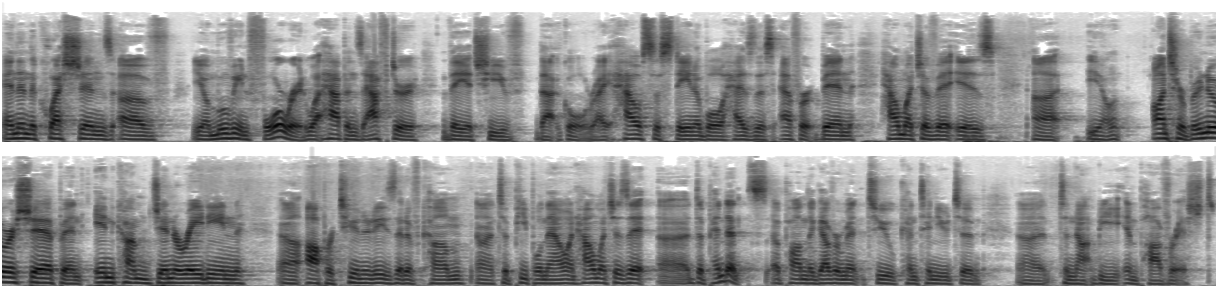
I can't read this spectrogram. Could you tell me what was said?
And then the questions of you know, moving forward, what happens after they achieve that goal, right? How sustainable has this effort been? How much of it is, uh, you know, entrepreneurship and income generating uh, opportunities that have come uh, to people now, and how much is it uh, dependence upon the government to continue to uh, to not be impoverished?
